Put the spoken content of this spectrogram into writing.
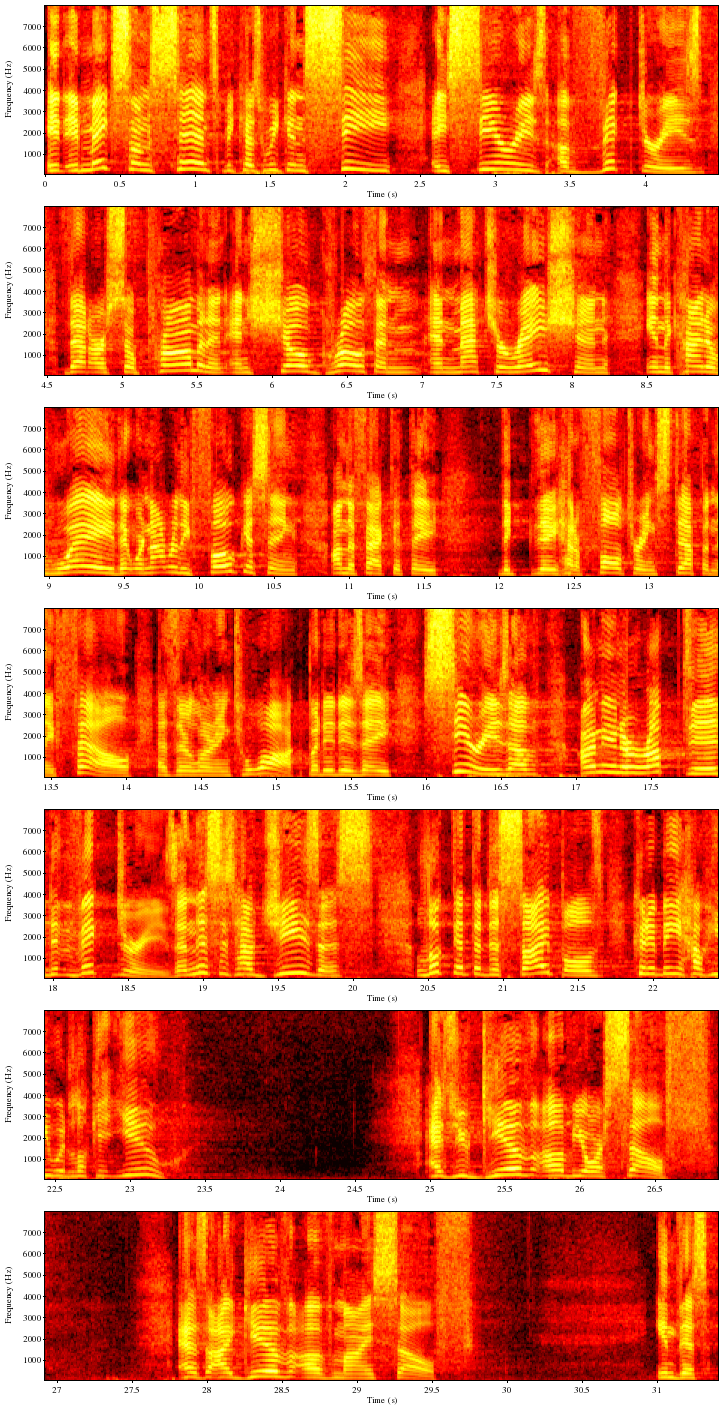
It, it, makes some sense because we can see a series of victories that are so prominent and show growth and, and maturation in the kind of way that we're not really focusing on the fact that they they, they had a faltering step and they fell as they're learning to walk. But it is a series of uninterrupted victories. And this is how Jesus looked at the disciples. Could it be how he would look at you? As you give of yourself, as I give of myself, in this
